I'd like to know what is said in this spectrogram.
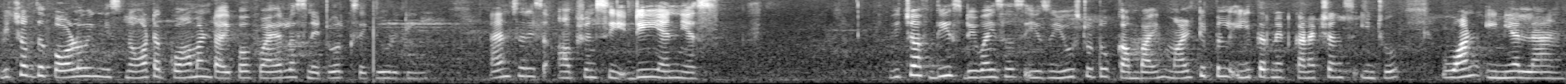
Which of the following is not a common type of wireless network security? Answer is option C. DNS. Which of these devices is used to combine multiple Ethernet connections into one in a LAN?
